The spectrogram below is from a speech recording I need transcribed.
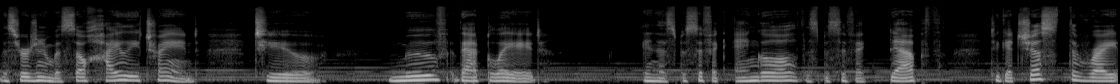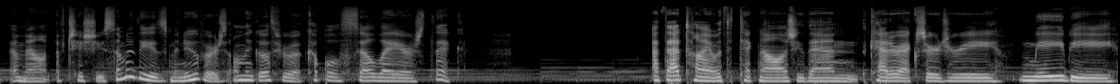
the surgeon was so highly trained to move that blade in a specific angle, the specific depth, to get just the right amount of tissue. Some of these maneuvers only go through a couple cell layers thick. At that time, with the technology, then cataract surgery maybe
